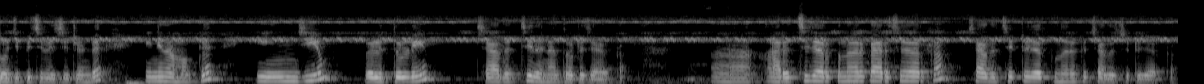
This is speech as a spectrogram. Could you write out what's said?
യോജിപ്പിച്ച് വെച്ചിട്ടുണ്ട്. ഇനി നമുക്ക് ഇഞ്ചിയും വെളുത്തുള്ളിയും ചതച്ച് ഇതിനകത്തോട്ട് ചേർക്കാം. അരച്ച് ചേർക്കുന്നവർക്ക് അരച്ച് ചേർക്കാം. ചതച്ചിട്ട് ചേർക്കുന്നവർക്ക് ചതച്ചിട്ട് ചേർക്കാം.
